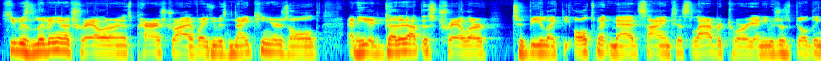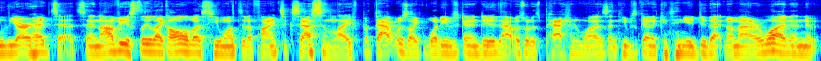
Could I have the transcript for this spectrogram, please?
he was living in a trailer in his parents' driveway. He was 19 years old, and he had gutted out this trailer to be like the ultimate mad scientist laboratory, and he was just building VR headsets. And obviously, like all of us, he wanted to find success in life, but that was like what he was going to do. That was what his passion was, and he was going to continue to do that no matter what. And it,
